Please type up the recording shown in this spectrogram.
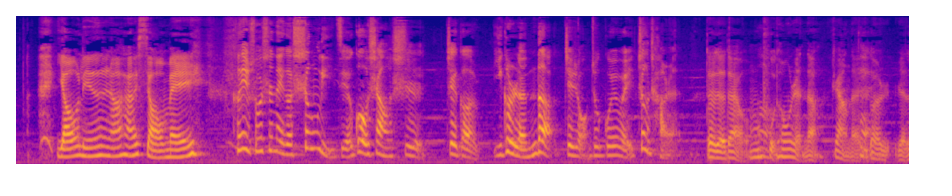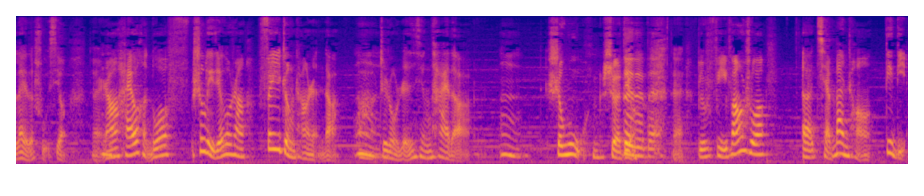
姚林，然后还有小梅，可以说是那个生理结构上是这个一个人的这种就归为正常人。对对对，我们嗯。普通人的这样的一个人类的属性，对，然后还有很多生理结构上非正常人的啊嗯这种人形态的嗯，生物 设定，对对对，对，比如比方说，呃，前半程弟弟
